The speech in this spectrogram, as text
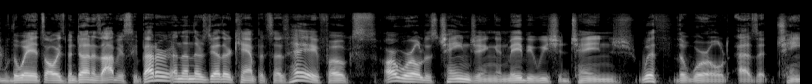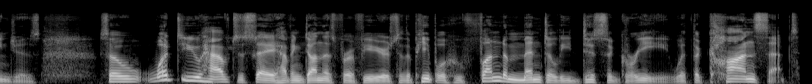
the way it's always been done is obviously better. And then there's the other camp that says, hey, folks, our world is changing and maybe we should change with the world as it changes. So, what do you have to say, having done this for a few years, to the people who fundamentally disagree with the concept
